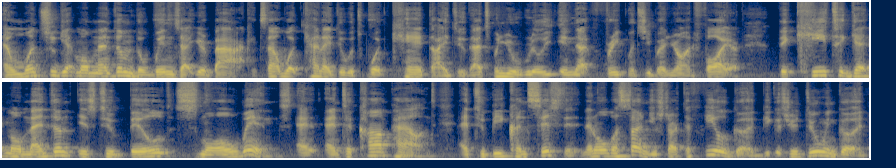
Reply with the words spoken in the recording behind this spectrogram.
and once you get momentum the wind's at your back it's not what can i do it's what can't i do that's when you're really in that frequency when you're on fire the key to get momentum is to build small wins and, and to compound and to be consistent. And then all of a sudden you start to feel good because you're doing good.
